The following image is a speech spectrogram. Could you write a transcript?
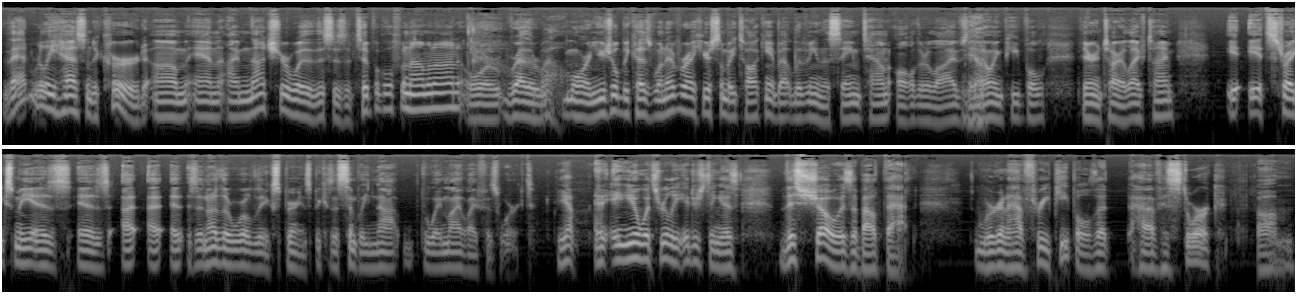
that really hasn't occurred. Um, and I'm not sure whether this is a typical phenomenon or rather more unusual because whenever I hear somebody talking about living in the same town all their lives yep. and knowing people their entire lifetime, it, it, strikes me as as a, a, as an otherworldly experience because it's simply not the way my life has worked. Yep, and, and you know what's really interesting is this show is about that. We're going to have three people that have historic um,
